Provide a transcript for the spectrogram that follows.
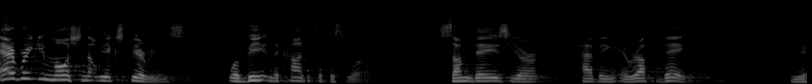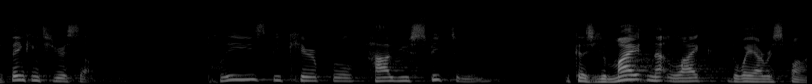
Every emotion that we experience will be in the context of this world. Some days you're having a rough day and you're thinking to yourself, please be careful how you speak to me because you might not like the way I respond.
